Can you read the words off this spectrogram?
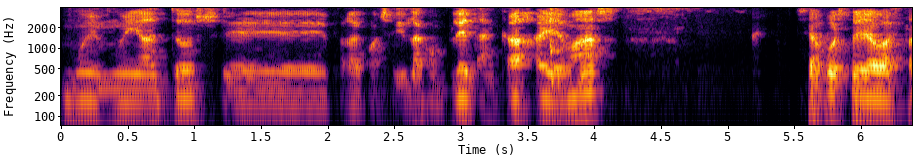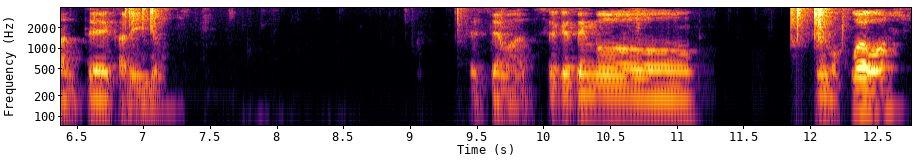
muy muy altos eh, para conseguirla completa en caja y demás. Se ha puesto ya bastante carillo el tema. Sé que tengo tengo juegos,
